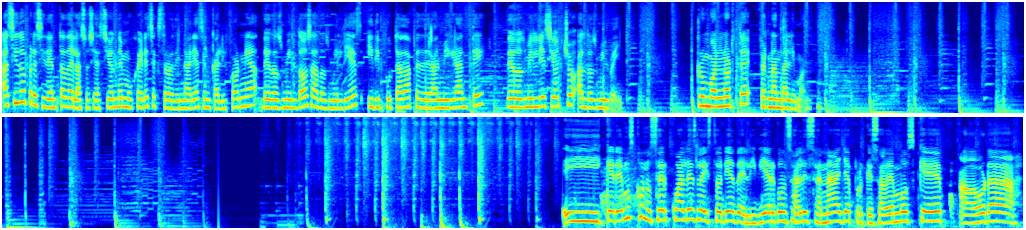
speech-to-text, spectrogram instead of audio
Ha sido presidenta de la Asociación de Mujeres Extraordinarias en California de 2002 a 2010 y diputada federal migrante de 2018 al 2020. Rumbo al norte, Fernanda Limón. y queremos conocer cuál es la historia de Livier González Anaya, porque sabemos que ahora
